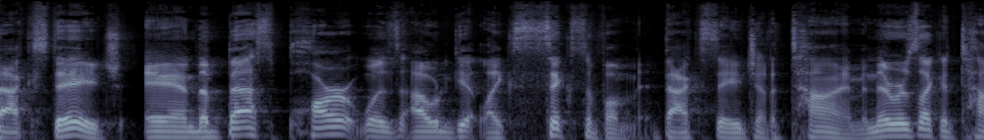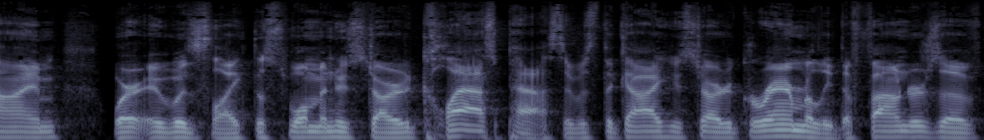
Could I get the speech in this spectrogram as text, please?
backstage. And the best part was I would get like six of them backstage at a time. And there was like a time where it was like this woman who started ClassPass. It was the guy who started Grammarly, the founders of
